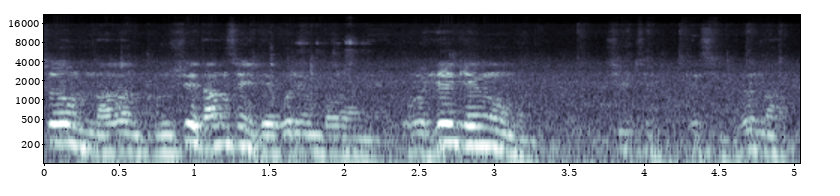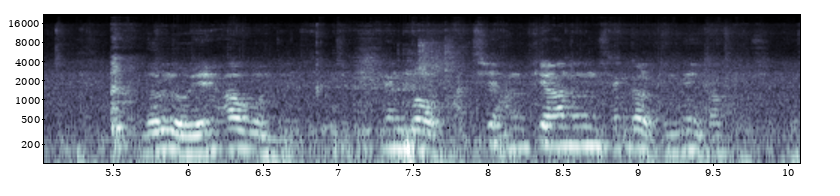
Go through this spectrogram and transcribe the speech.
처음 나간 군수에 당선이 돼버리는 바람에 의회 경험은 실제 못했습니다. 그러나 늘 의회하고 행보하고 같이 함께하는 생각을 분명히 갖고 있었고요.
